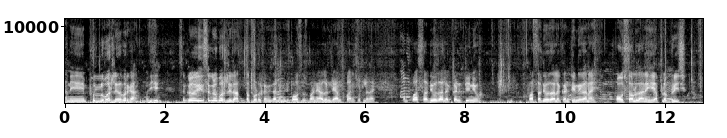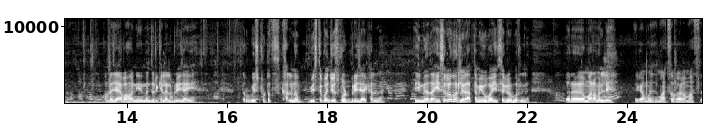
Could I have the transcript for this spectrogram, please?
आणि फुल्ल भरलेलं बरं का? म्हणजे हे सगळं हे सगळं भरलेलं. आत्ता थोडं कमी झालं. म्हणजे पावसाचं पाणी अजून डॅमचं पाणी सुटलं नाही. पण पाच सहा दिवस झालं कंटिन्यू पाच सहा दिवस झालं कंटिन्यू का नाही. पाऊस चालू झाला आणि हे आपलं ब्रिज आपल्या ज्या भावांनी मंजूर केलेला ब्रिज आहे. तर वीस फुटच खालनं वीस ते पंचवीस फूट ब्रिज आहे खालनं. ही नद आहे. हे सगळं भरलेलं आता मी उभा ही हे सगळं भरलेलं. तर मला म्हणले ते का म- मागचं बघा मागचं.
